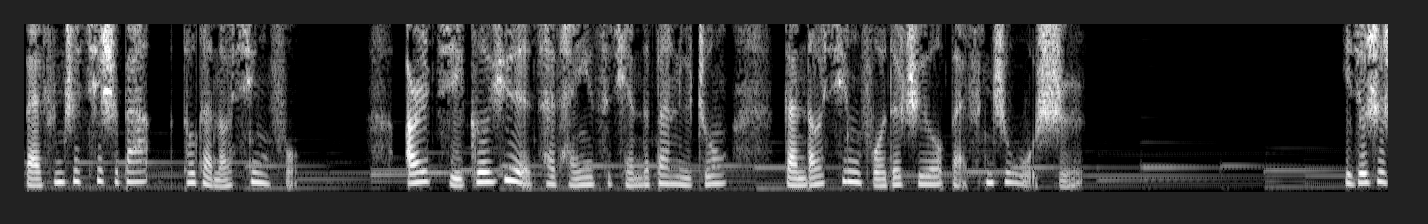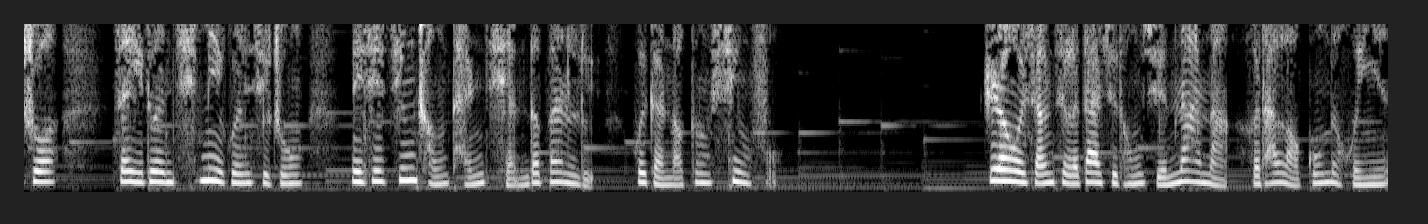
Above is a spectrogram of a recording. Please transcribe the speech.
百分之七十八都感到幸福；而几个月才谈一次钱的伴侣中，感到幸福的只有百分之五十。也就是说，在一段亲密关系中，那些经常谈钱的伴侣会感到更幸福。这让我想起了大学同学娜娜和她老公的婚姻，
